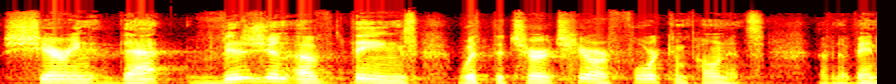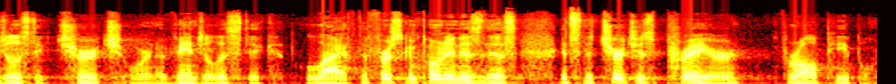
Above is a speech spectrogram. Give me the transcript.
sharing that vision of things with the church. Here are four components of an evangelistic church or an evangelistic life. The first component is this it's the church's prayer for all people.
